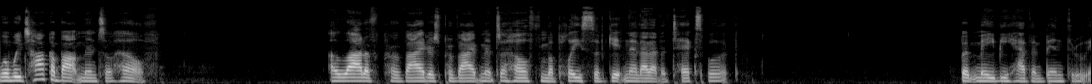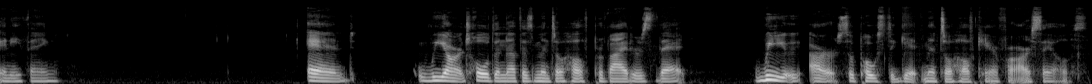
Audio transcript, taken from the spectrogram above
when we talk about mental health, a lot of providers provide mental health from a place of getting it out of a textbook, but maybe haven't been through anything And we aren't told enough as mental health providers that we are supposed to get mental health care for ourselves.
